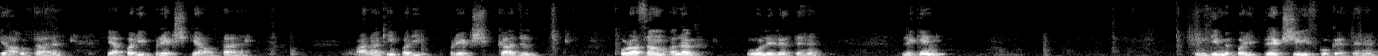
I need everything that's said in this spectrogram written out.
क्या होता है या परिप्रेक्ष्य क्या होता है। हालाँकि परिप्रेक्ष्य का जो थोड़ा सा हम अलग वो ले लेते हैं, लेकिन हिंदी में परिप्रेक्ष्य इसको कहते हैं।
